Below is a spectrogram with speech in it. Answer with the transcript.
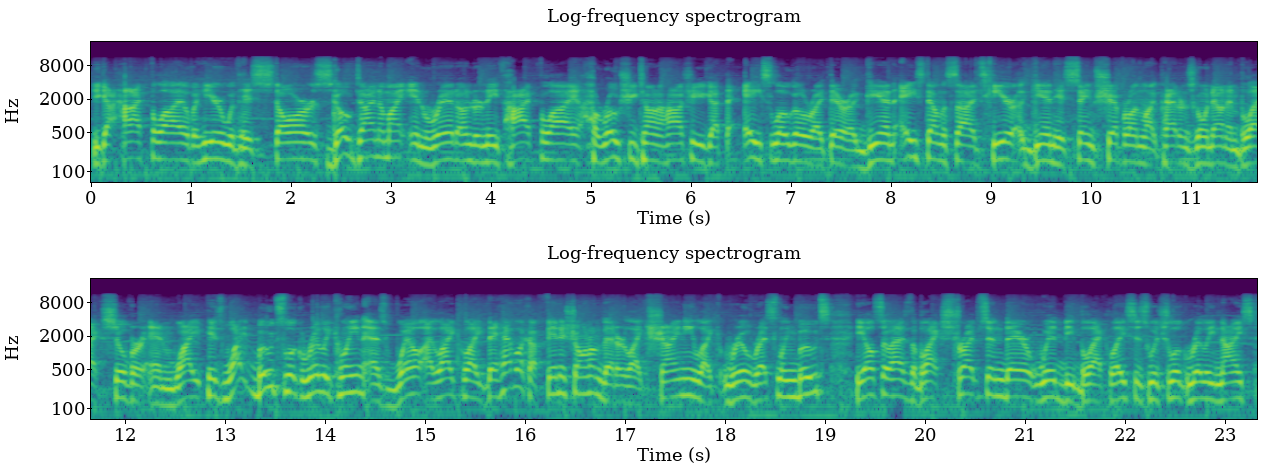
You got High Fly over here with his stars. Go Dynamite in red underneath High Fly. Hiroshi Tanahashi. You got the Ace logo right there again. Ace down the sides here. Again, his same chevron-like patterns going down in black, silver, and white. His white boots look really clean as well. I like, like, they have like a finish on them that are like shiny, like real wrestling boots. He also has the black stripes in there with the black laces, which look really nice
